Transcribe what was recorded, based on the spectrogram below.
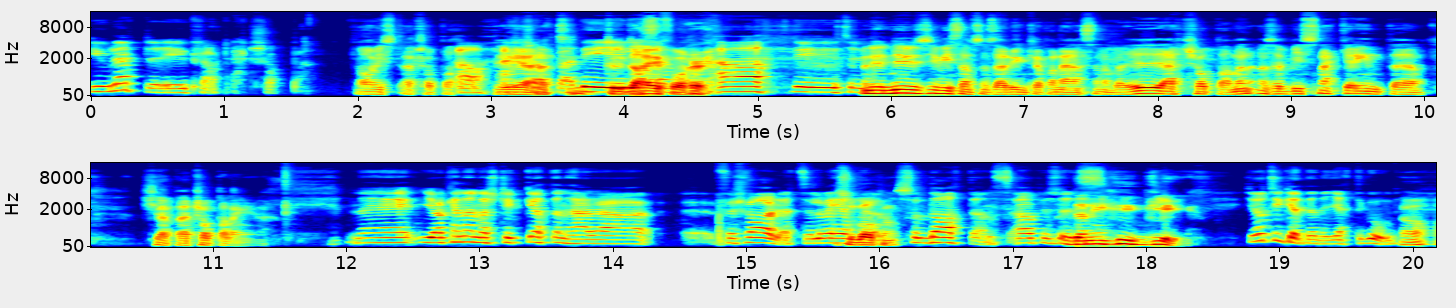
Gula ärtor är ju klart ärtsoppa. Ja visst, ärtsoppa. Ja, det är ärtsoppa. att Det är to die liksom, for. Ja, det är ju typ. Men det, nu ser vissa som så här rynkar på näsan och bara "Eh, ärtsoppa. Men alltså, vi snackar inte köpa ärtsoppa längre. Nej, jag kan annars tycka att den här äh, försvaret, eller vad heter Soldatens. det? Soldatens. Ja, precis. Den är hygglig. Jag tycker att den är jättegod. Ja.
